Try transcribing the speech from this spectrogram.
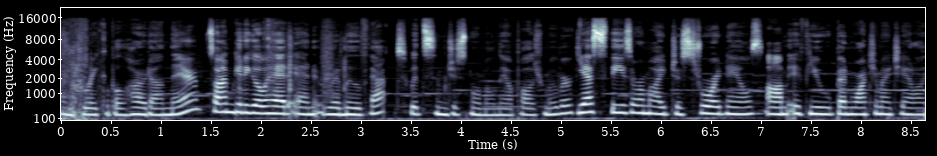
unbreakable heart on there. So I'm gonna go ahead and remove that with some just normal nail polish remover. Yes, these are my destroyed nails. Um, if you've been watching my channel,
